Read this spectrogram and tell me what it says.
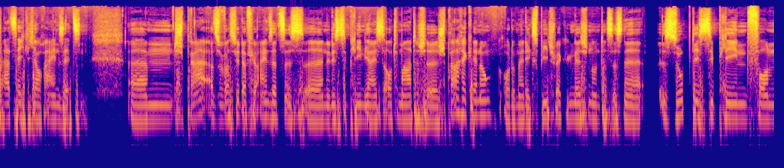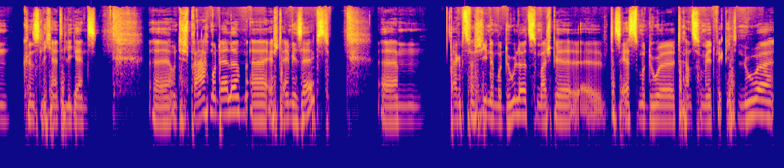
tatsächlich auch einsetzen. Ähm, also was wir dafür einsetzen, ist äh, eine Disziplin, die heißt automatische Spracherkennung, Automatic Speech Recognition, und das ist eine Subdisziplin von künstlicher Intelligenz. Äh, und die Sprachmodelle äh, erstellen wir selbst. Ähm, da gibt es verschiedene Module, zum Beispiel äh, das erste Modul transformiert wirklich nur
